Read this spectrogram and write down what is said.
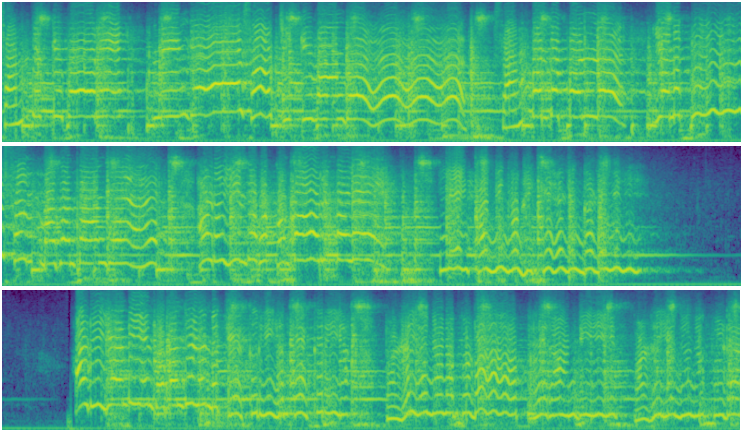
சந்தைக்கு போறேன் நீங்க சாட்சிக்கு வாங்க. சம்பந்த பண்ண எனக்கு சம்மதம் தாங்க. அட இந்த பக்கம் பாருங்களே. என் கண்ணி நொடி கேளுங்களே. அடி ஏண்டி இந்த மஞ்சள்னு கேக்குறிய கேக்குறிய? பழைய நினப்புடா பேராண்டி. பழைய நினப்புடா.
